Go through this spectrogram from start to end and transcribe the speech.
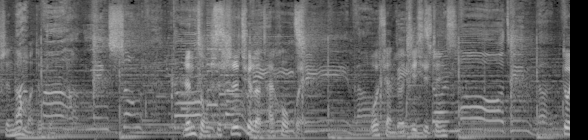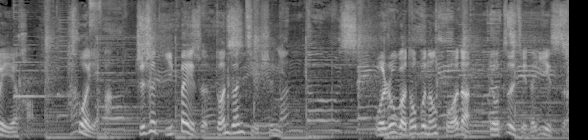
是那么的重要。人总是失去了才后悔，我选择继续珍惜。对也好，错也罢，只是一辈子，短短几十年。”我如果都不能活的有自己的意思，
